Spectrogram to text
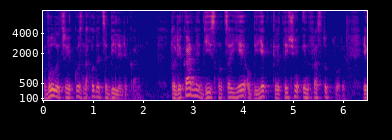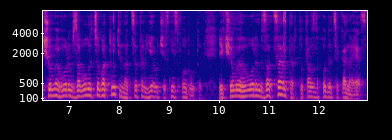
вулицю, яку знаходиться біля лікарні. То лікарня дійсно це є об'єкт критичної інфраструктури. Якщо ми говоримо за вулицю Ватутіна, це там є очисні споруди. Якщо ми говоримо за центр, то там знаходиться КНС.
